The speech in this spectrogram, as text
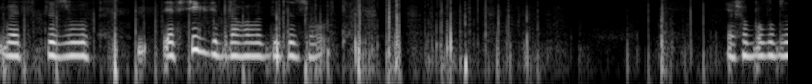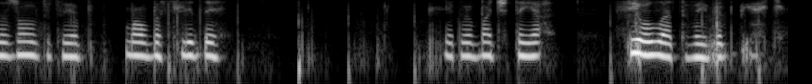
Я, золо... я всіх зібрав, але де золота. Якщо було б золото, то я б мав би сліди. Як ви бачите, я фіолетовий ведмідь,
